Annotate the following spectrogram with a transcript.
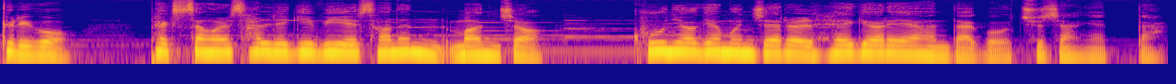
그리고 백성을 살리기 위해서는 먼저 군역의 문제를 해결해야 한다고 주장했다.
